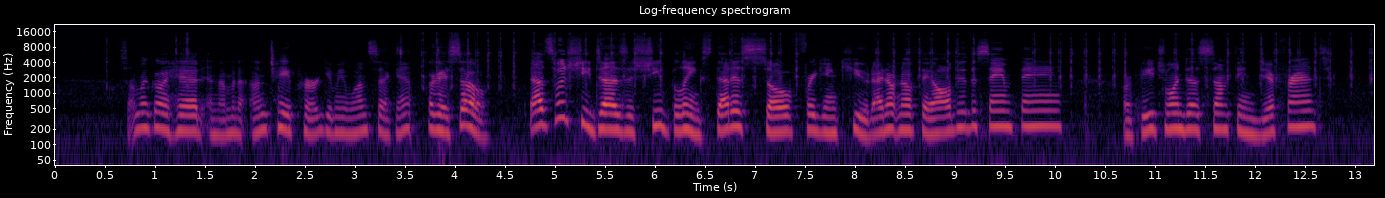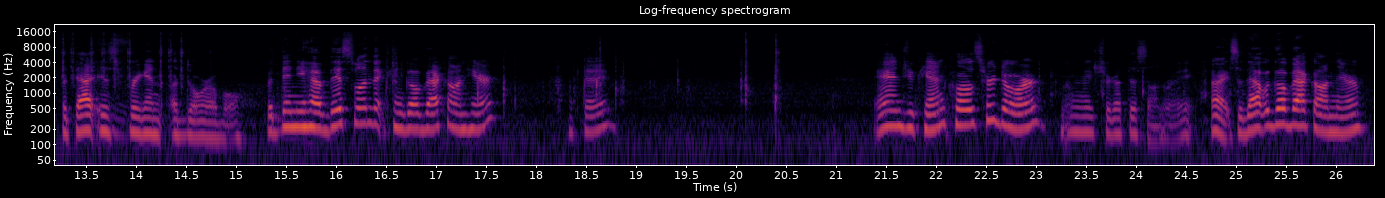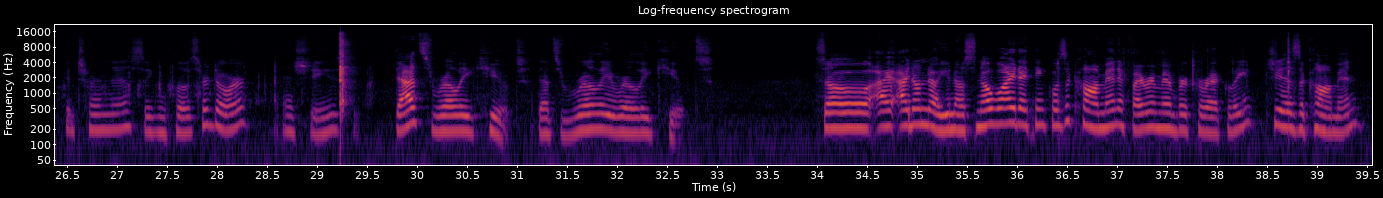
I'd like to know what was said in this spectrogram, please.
So I'm going to go ahead and I'm going to untape her. Give me one second. Okay, so that's what she does is she blinks. That is so friggin' cute. I don't know if they all do the same thing or if each one does something different, but that is friggin' adorable. But then you have this one that can go back on here. Okay. And you can close her door. Let me make sure I got this on right. All right, so that would go back on there. You can turn this so you can close her door. And she's, that's really cute. That's really, really cute. So I, I don't know. You know, Snow White I think was a common, if I remember correctly. She is a common.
